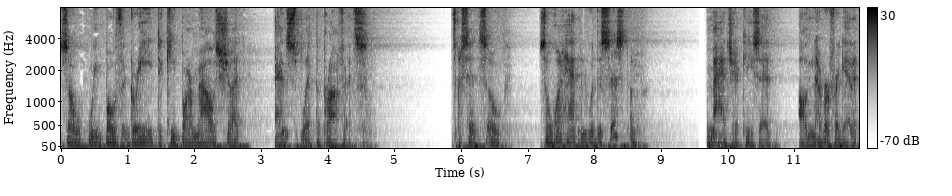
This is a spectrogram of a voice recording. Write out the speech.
So we both agreed to keep our mouths shut and split the profits. I said, So, so what happened with the system? Magic, he said. I'll never forget it.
